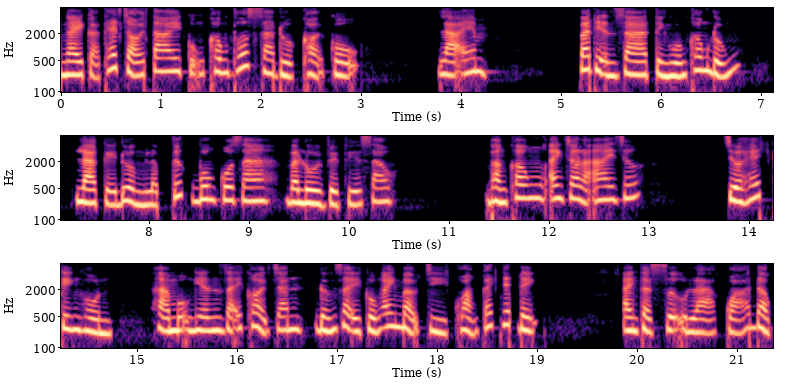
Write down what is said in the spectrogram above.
ngay cả thét chói tai cũng không thốt ra được khỏi cổ. Là em. Phát hiện ra tình huống không đúng, là kế đường lập tức buông cô ra và lùi về phía sau. Bằng không anh cho là ai chứ? Chưa hết kinh hồn, Hạ Mộ Nghiên dãy khỏi chăn, đứng dậy cùng anh bảo trì khoảng cách nhất định. Anh thật sự là quá độc,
